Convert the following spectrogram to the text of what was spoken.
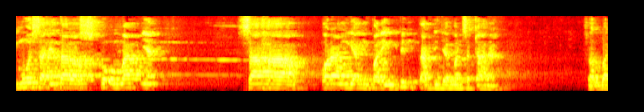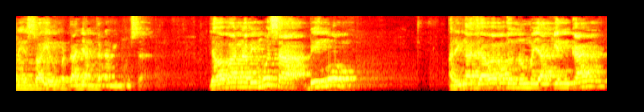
Musa ditaros ke umatnya saha orang yang paling pintar di zaman sekarang. Sorban Israel pertanyaan ke Nabi Musa jawaban Nabi Musa bingung. Ada nggak jawab tuh meyakinkan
